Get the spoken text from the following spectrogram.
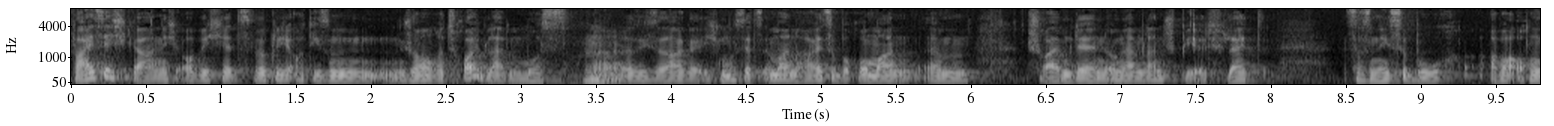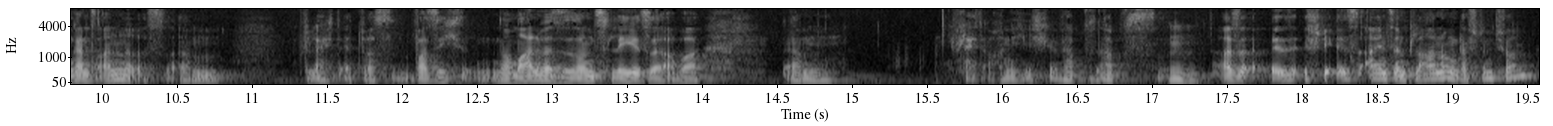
weiß ich gar nicht, ob ich jetzt wirklich auch diesem Genre treu bleiben muss. Mhm. Ja, dass ich sage, ich muss jetzt immer einen Reiseroman ähm, schreiben, der in irgendeinem Land spielt. Vielleicht ist das nächste Buch aber auch ein ganz anderes. Ähm, vielleicht etwas, was ich normalerweise sonst lese, aber ähm, vielleicht auch nicht. Ich hab's, hab's hm. also es ist eins in Planung, das stimmt schon.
